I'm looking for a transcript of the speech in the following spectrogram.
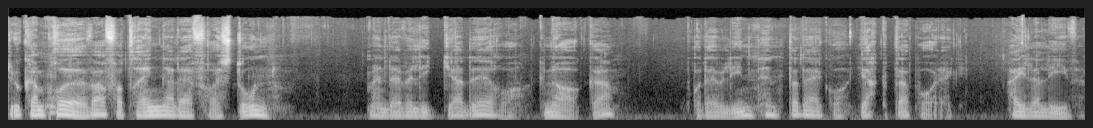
Du kan prøve å fortrenge det for ei stund, men det vil ligge der og gnage, og det vil innhente deg og jakte på deg hele livet.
